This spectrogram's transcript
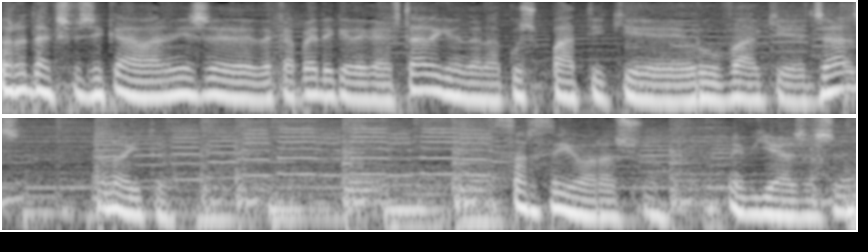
Τώρα εντάξει φυσικά αν είσαι 15 και 17 δεν γίνεται να ακούς πάτη και ρουβά και τζαζ. Εννοείται. Θα έρθει η ώρα σου. Μην βιάζεσαι.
